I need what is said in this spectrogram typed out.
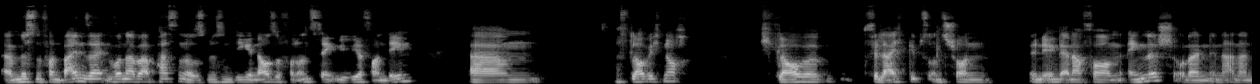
äh, müssen von beiden Seiten wunderbar passen. Also es müssen die genauso von uns denken wie wir von denen. Ähm, was glaube ich noch? Ich glaube, vielleicht gibt es uns schon in irgendeiner Form Englisch oder in, in einer anderen,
